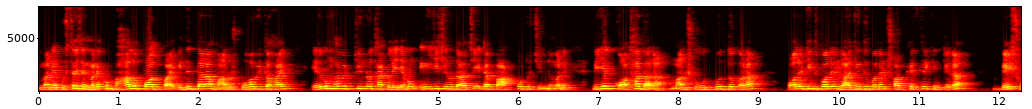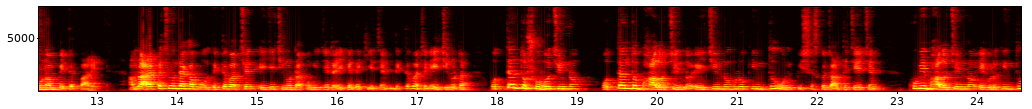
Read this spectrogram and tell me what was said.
মানে বুঝতে পারছেন? মানে খুব ভালো পদ পায়। এদের দ্বারা মানুষ প্রভাবিত হয়। এরকমভাবে চিহ্ন থাকলে এবং এই যে চিহ্নটা আছে এটা বাকপটু চিহ্ন। মানে নিজের কথা দ্বারা মানুষকে উদ্বুদ্ধ করা পলিটিক্স বলেন রাজনীতি বলেন সব ক্ষেত্রে কিন্তু এরা বেশ সুনাম পেতে পারে। আমরা আরেকটা চিহ্ন দেখাবো। দেখতে পাচ্ছেন এই যে চিহ্নটা উনি যেটা এঁকে দেখিয়েছেন দেখতে পাচ্ছেন? এই চিহ্নটা অত্যন্ত শুভ চিহ্ন অত্যন্ত ভালো চিহ্ন। এই চিহ্নগুলো কিন্তু উনি বিশেষ করে জানতে চেয়েছেন খুবই ভালো চিহ্ন। এগুলো কিন্তু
